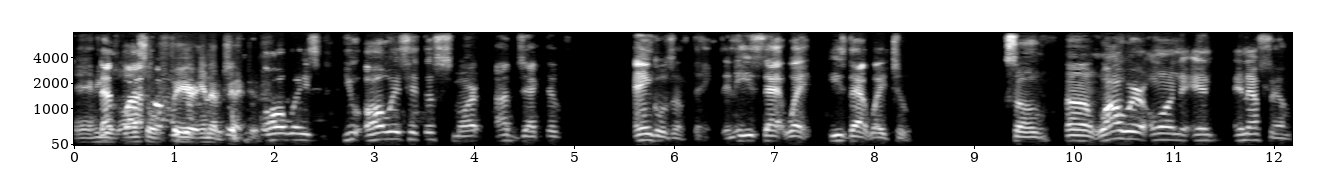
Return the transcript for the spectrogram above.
And he That's was also fair and objective. You always, you always hit the smart, objective angles of things, and he's that way. He's that way too. So um, while we're on the NFL,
